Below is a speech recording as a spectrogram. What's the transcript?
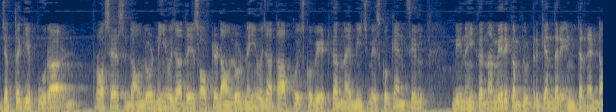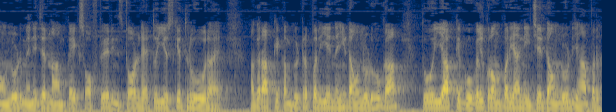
जब तक ये पूरा प्रोसेस डाउनलोड नहीं हो जाता, ये सॉफ्टवेयर डाउनलोड नहीं हो जाता, आपको इसको वेट करना है, बीच में इसको कैंसिल भी नहीं करना। मेरे कंप्यूटर के अंदर इंटरनेट डाउनलोड मैनेजर नाम का एक सॉफ्टवेयर इंस्टॉल्ड है तो ये उसके थ्रू हो रहा है। अगर आपके कंप्यूटर पर ये नहीं डाउनलोड होगा तो ये आपके गूगल क्रोम पर यहाँ नीचे डाउनलोड यहाँ पर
